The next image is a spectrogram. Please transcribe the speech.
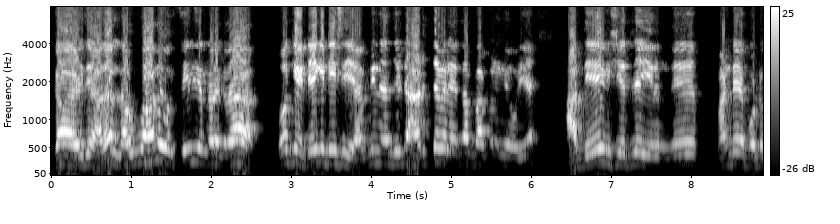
க- இது அதாவது லவ்வால ஒரு ஃபெயிலியர் நடக்குதா? ஓகே டேக் இட் ஈஸி அப்படின்னு நினைச்சிட்டு அடுத்த வேலையை தான் பார்க்கணுமே ஒழிய அதே விஷயத்துல இருந்து மண்டையை போட்டு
